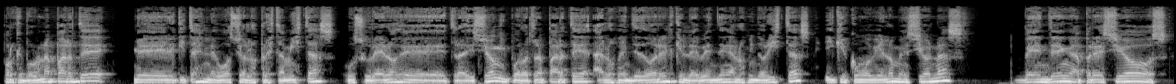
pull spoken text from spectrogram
Porque por una parte eh, le quitas el negocio a los prestamistas, usureros de tradición y por otra parte a los vendedores que le venden a los minoristas y que como bien lo mencionas, venden a precios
